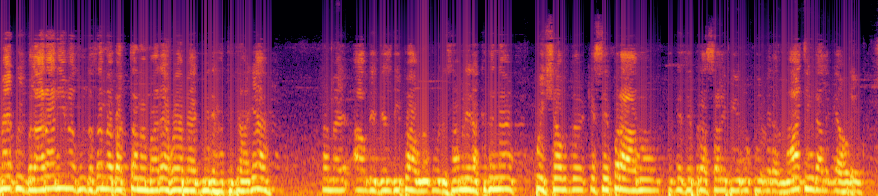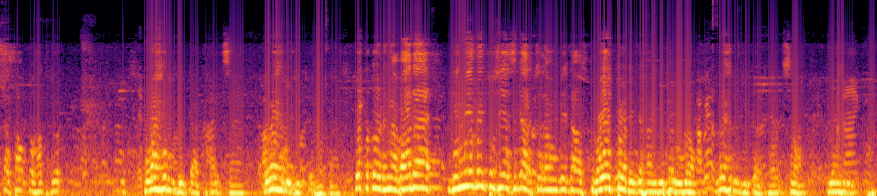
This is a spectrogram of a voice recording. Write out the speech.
ਮੈਂ ਕੋਈ ਬੁਲਾਰਾ ਨਹੀਂ, ਮੈਂ ਤੁਹਾਨੂੰ ਦੱਸਾਂ, ਮੈਂ ਵਕਤਾਂ ਨਾਲ ਮਾਰਿਆ ਹੋਇਆ, ਮੈਂ ਮੇਰੇ ਹੱਥ 'ਚ ਆ ਗਿਆ। ਤਾਂ ਮੈਂ ਆਪਦੇ ਦਿਲ ਦੀ ਭਾਵਨਾ ਤੁਹਾਡੇ ਸਾਹਮਣੇ ਰੱਖ ਦਿੰਦਾ। ਕੋਈ ਸ਼ਬਦ ਕਿਸੇ ਭਰਾ ਨੂੰ ਕਿਸੇ ਪ੍ਰੈਸ ਵਾਲੇ ਵੀਰ ਨੂੰ ਕੋਈ ਮੇਰਾ ਨਾਂ ਚੰਗਾ ਲੱਗਿਆ ਹੋਵੇ, ਤਾਂ ਸਭ ਤੋਂ ਹੱਥ ਜੋੜ ਵਾਹਿਗੁਰੂ ਜੀ ਕਾ ਖਾਲਸਾ, ਵਾਹਿਗੁਰੂ ਜੀ ਕੀ ਫਤਿਹ। ਇੱਕ ਤੁਹਾਡੇ ਨਾਲ ਵਾਅਦਾ ਹੈ, ਜਿੰਨੇ ਦਿਨ ਤੁਸੀਂ ਇਸ ਘਰ ਚਲਾਉਂਗੇ 10 ਰੋਜ਼ ਤੁਹਾਡੇ ਜਹਾਜ਼ ਭਰੂਗਾ। ਵਾਹਿਗੁਰੂ ਜੀ ਕਾ ਖਾਲਸਾ, ਵਾਹਿਗੁਰੂ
